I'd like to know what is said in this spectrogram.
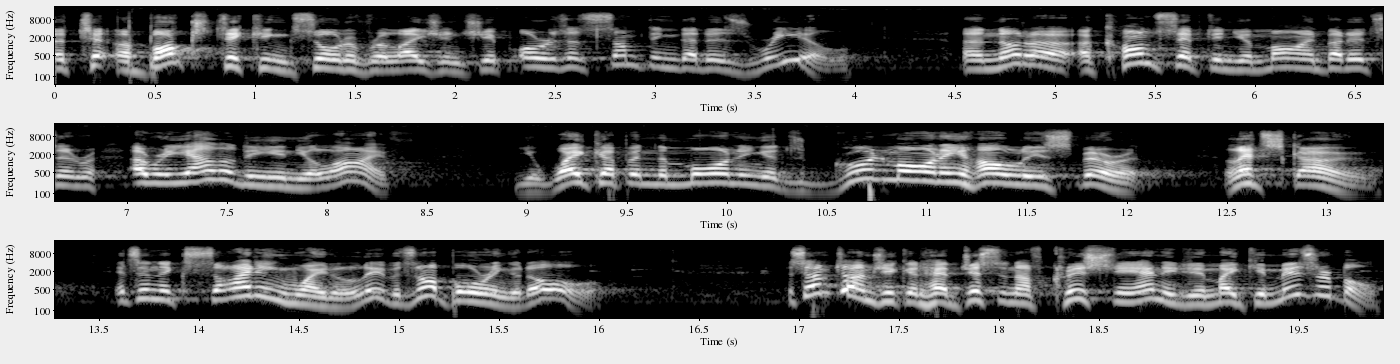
a, t- a box ticking sort of relationship, or is it something that is real? Uh, not a, a, concept in your mind, but it's a, a reality in your life. You wake up in the morning, it's good morning, Holy Spirit. Let's go. It's an exciting way to live. It's not boring at all. Sometimes you can have just enough Christianity to make you miserable.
